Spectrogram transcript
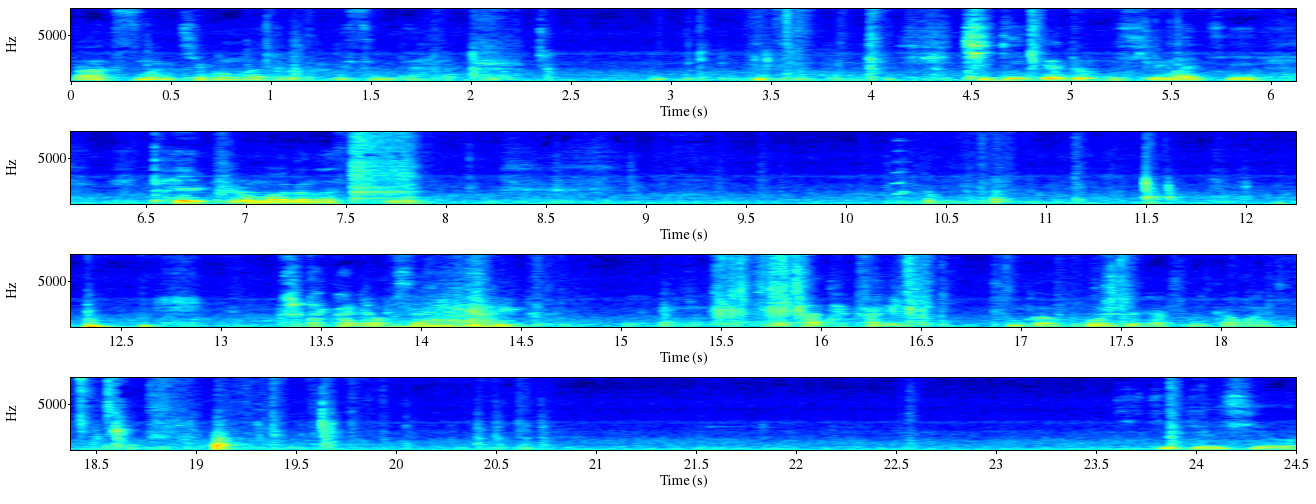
박스만 개봉하도록 하겠습니다. 기계가 너무 심하지. 테이프로 막아놨어. 가타칼이 없어요. 집에 가타칼이 둔거 본 적이 없으니까 와. 기계교시오.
